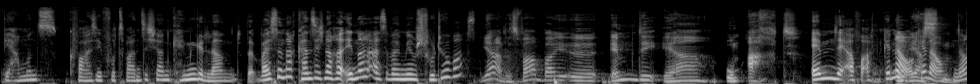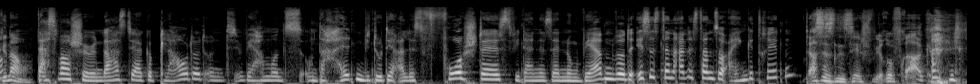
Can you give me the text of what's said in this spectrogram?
wir haben uns quasi vor 20 Jahren kennengelernt. Weißt du noch, kannst du dich noch erinnern, als du bei mir im Studio warst? Ja, das war bei äh, MDR um 8. MDR um 8, genau, genau, ne? genau. Das war schön, da hast du ja geplaudert und wir haben uns unterhalten, wie du dir alles vorstellst, wie deine Sendung werden würde. Ist es denn alles dann so eingetreten? Das ist eine sehr schwere Frage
